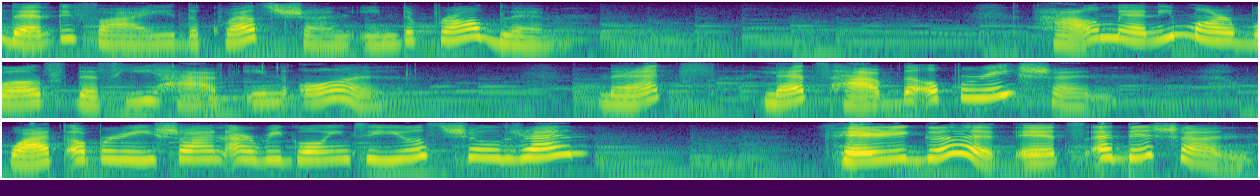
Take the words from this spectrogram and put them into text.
identify the question in the problem. How many marbles does he have in all? Next, let's have the operation. What operation are we going to use, children? Very good, it's addition.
